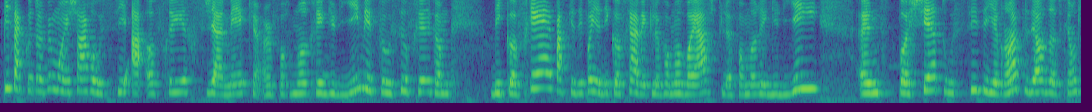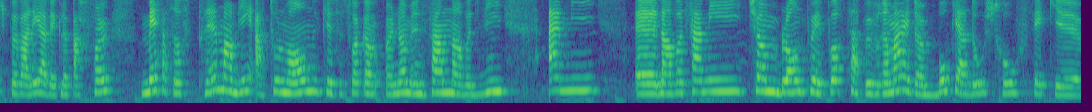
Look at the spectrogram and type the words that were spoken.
Puis ça coûte un peu moins cher aussi à offrir si jamais qu'un format régulier. Mais il faut aussi offrir comme des coffrets parce que des fois il y a des coffrets avec le format voyage puis le format régulier, une petite pochette aussi, il y a vraiment plusieurs options qui peuvent aller avec le parfum mais ça s'offre tellement bien à tout le monde que ce soit comme un homme, une femme dans votre vie, amis, euh, dans votre famille, chum, blonde, peu importe, ça peut vraiment être un beau cadeau je trouve, fait que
